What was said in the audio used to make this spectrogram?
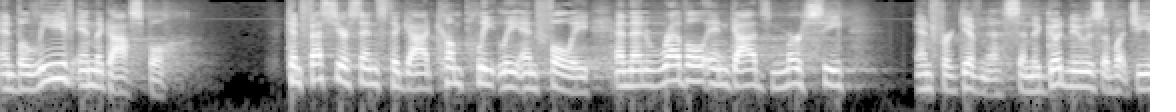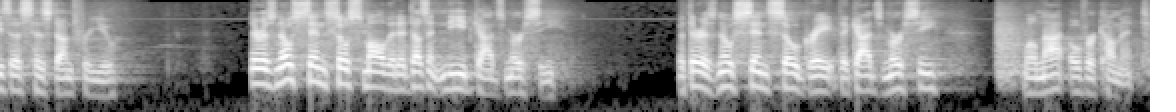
and believe in the gospel. Confess your sins to God completely and fully, and then revel in God's mercy and forgiveness and the good news of what Jesus has done for you. There is no sin so small that it doesn't need God's mercy. But there is no sin so great that God's mercy will not overcome it.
